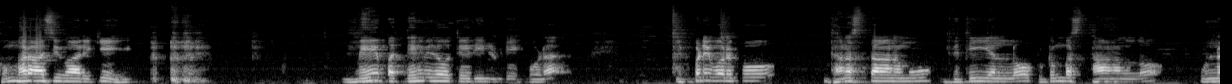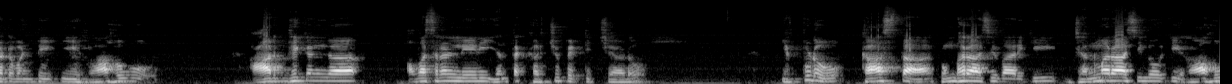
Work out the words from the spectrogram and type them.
కుంభరాశి వారికి మే పద్దెనిమిదవ తేదీ నుండి కూడా ఇప్పటి వరకు ధనస్థానము ద్వితీయంలో కుటుంబ స్థానంలో ఉన్నటువంటి ఈ రాహువు ఆర్థికంగా అవసరం లేని ఎంత ఖర్చు పెట్టించాడో ఇప్పుడు కాస్త కుంభరాశి వారికి జన్మరాశిలోకి రాహు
